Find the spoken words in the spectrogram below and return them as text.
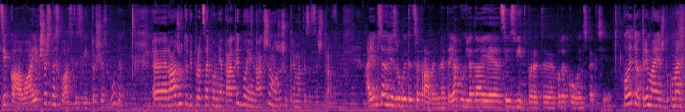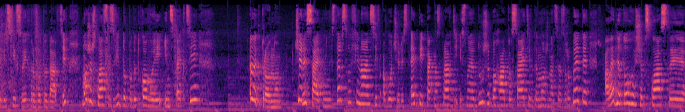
Цікаво. А якщо ж не скласти звіт, то щось буде? Е, Раджу тобі про це пам'ятати, бо інакше можеш отримати за це штраф. А як взагалі зробити це правильно? Та як виглядає цей звіт перед е, податковою інспекцією? Коли ти отримаєш документи від всіх своїх роботодавців, можеш скласти звіт до податкової інспекції електронно. Через сайт Міністерства фінансів або через ЕПІ. Так насправді існує дуже багато сайтів, де можна це зробити. Але для того, щоб скласти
